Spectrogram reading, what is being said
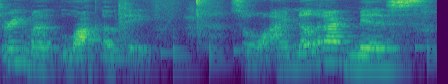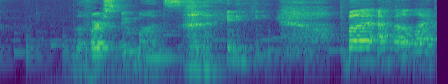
three month lock update. So I know that I missed the first three months. but I felt like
